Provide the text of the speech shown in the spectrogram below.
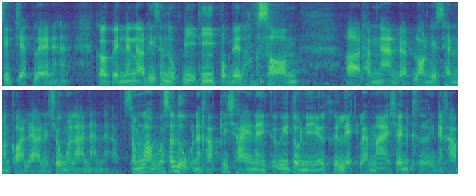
2017 เลยนะฮะก็เป็นเรื่องราวที่สนุกดีที่ผมได้ลองซ้อม ทำงานแบบ long distance มาก่อนแล้วในช่วงเวลานั้นนะครับสำหรับวัสดุนะครับที่ใช้ในเก้าอี้ตัวนี้ก็คือเหล็กและไม้เช่นเคยนะครับ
